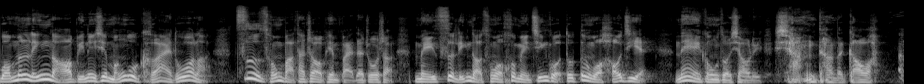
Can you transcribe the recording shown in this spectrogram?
我们领导比那些萌物可爱多了。自从把他照片摆在桌上，每次领导从我后面经过都瞪我好几眼，那工作效率相当的高啊！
